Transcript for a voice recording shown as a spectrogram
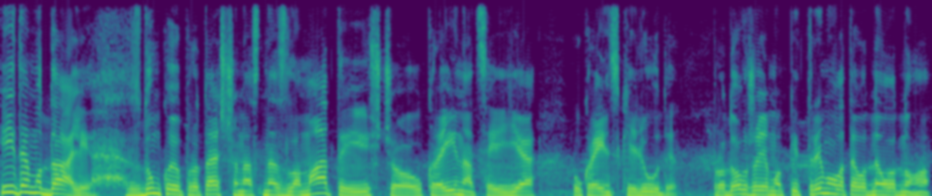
І йдемо далі з думкою про те, що нас не зламати, і що Україна це і є українські люди. Продовжуємо підтримувати одне одного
